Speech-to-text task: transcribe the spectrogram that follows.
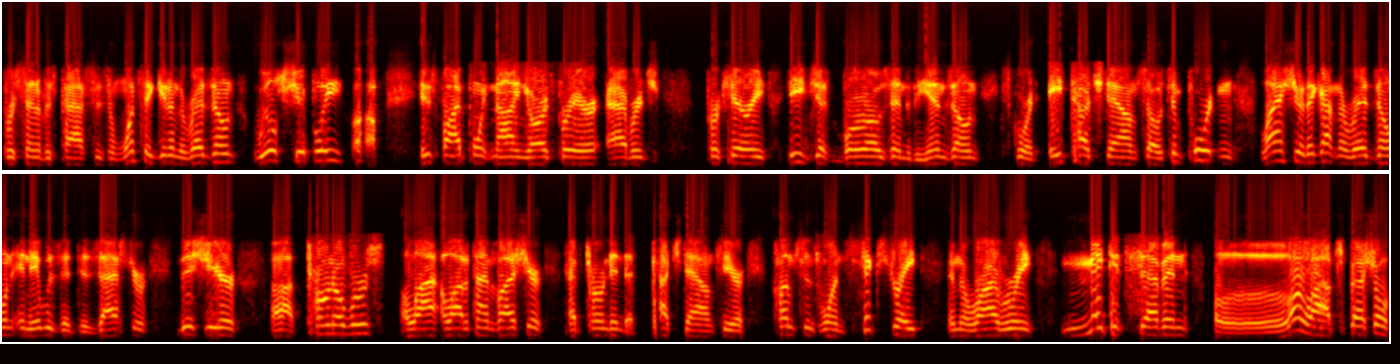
percent of his passes. And once they get in the red zone, Will Shipley, his 5.9 yards per air average per carry, he just burrows into the end zone. Scored eight touchdowns, so it's important. Last year they got in the red zone and it was a disaster. This year, uh, turnovers a lot a lot of times last year have turned into touchdowns here. Clemson's won six straight in the rivalry. Make it seven. Blowout special.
